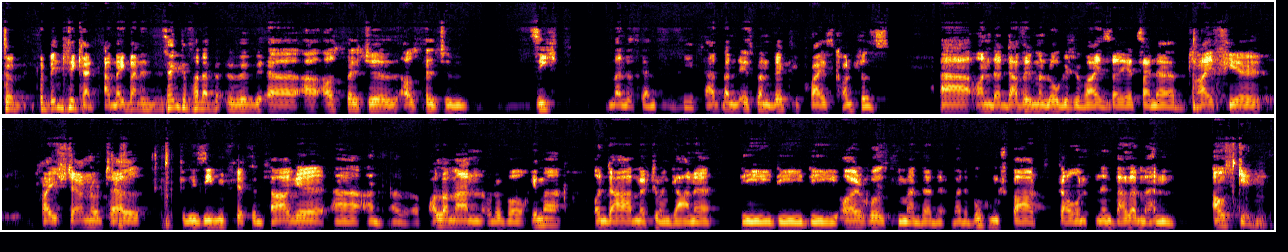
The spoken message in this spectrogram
Verbindlichkeit. Ich meine, das hängt davon ab, äh, aus welcher aus welcher Sicht man das Ganze sieht. Hat man, ist man wirklich price conscious? Äh, und da will man logischerweise jetzt eine drei, vier Drei-Sterne-Hotel für die sieben, 14 Tage äh, an also Ballermann oder wo auch immer. Und da möchte man gerne die, die, die Euros, die man da bei der Buchung spart, da unten in Ballermann ausgeben.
